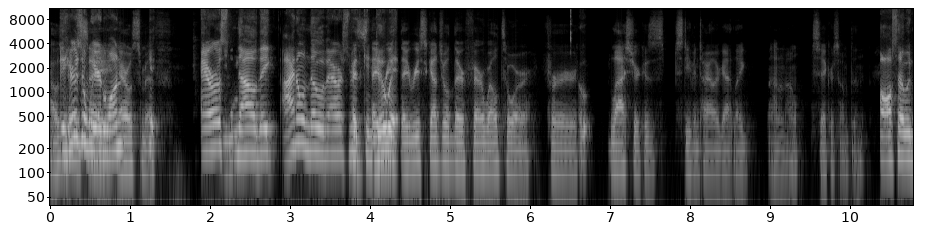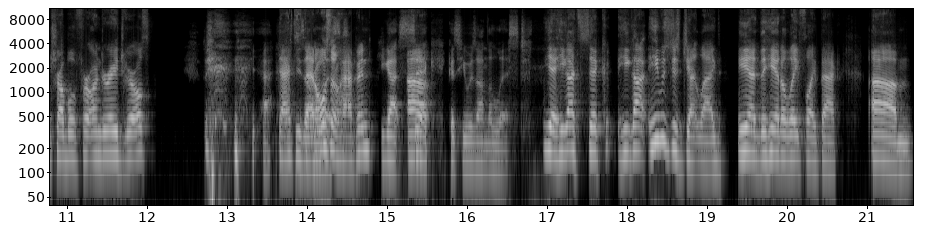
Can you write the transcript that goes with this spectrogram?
I was Here's gonna a weird one. Aerosmith. Aerosmith. No, they. I don't know if Aerosmith can they do re- it. They rescheduled their farewell tour for Oh. last year because Steven Tyler got like I don't know sick or something. Also in trouble for underage girls. yeah, That's he's that also list. happened. He got Uh, sick because he was on the list. Yeah, he got sick. He got. He was just jet lagged. He had. The, he had a late flight back. Um,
